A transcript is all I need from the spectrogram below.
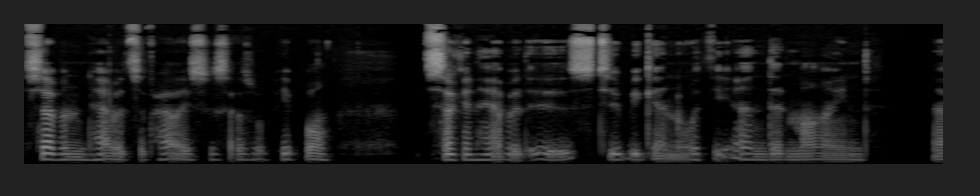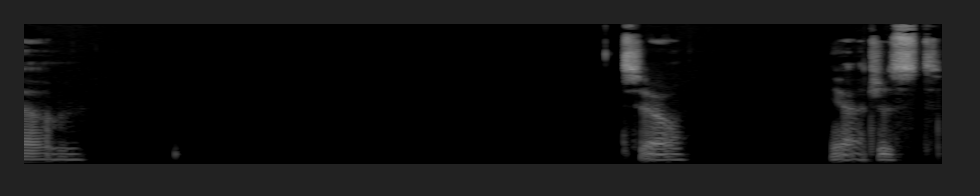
seven habits of highly successful people. Second habit is to begin with the end in mind. Um, so, yeah, just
